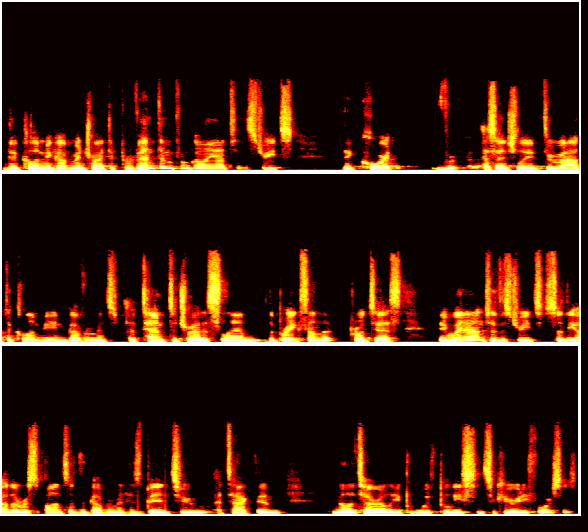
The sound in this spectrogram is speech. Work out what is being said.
The Colombian government tried to prevent them from going out to the streets. The court essentially threw out the Colombian government's attempt to try to slam the brakes on the protests. They went out into the streets. So the other response of the government has been to attack them militarily with police and security forces.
